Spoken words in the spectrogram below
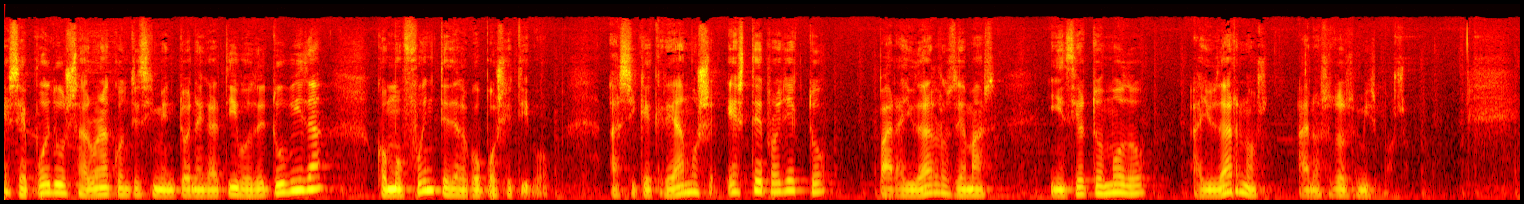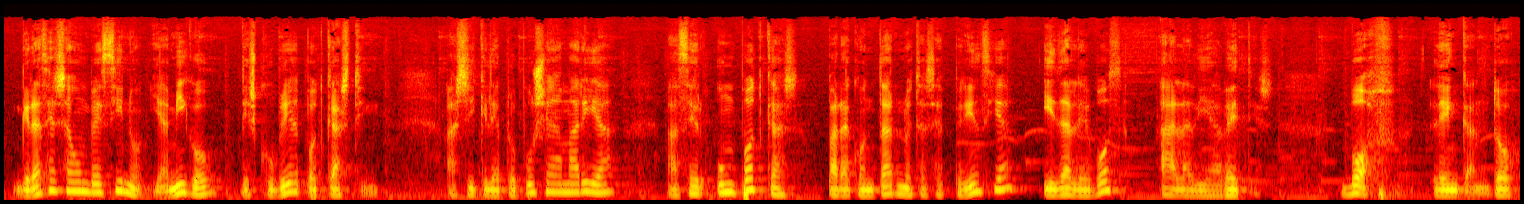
que se puede usar un acontecimiento negativo de tu vida como fuente de algo positivo. Así que creamos este proyecto para ayudar a los demás y en cierto modo ayudarnos a nosotros mismos. Gracias a un vecino y amigo descubrí el podcasting, así que le propuse a María hacer un podcast para contar nuestras experiencias y darle voz a la diabetes. ¡Bof! Le encantó.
